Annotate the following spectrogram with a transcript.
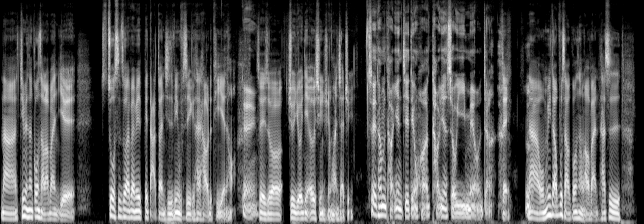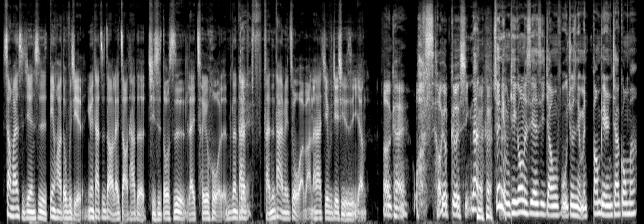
那基本上工厂老板也。做事做到一半被被打断，其实并不是一个太好的体验哈。对，所以说就有一点恶性循环下去。所以他们讨厌接电话，讨厌收 email 这样。对，那我们遇到不少工厂老板，他是上班时间是电话都不接的，因为他知道来找他的其实都是来催货的。那他反正他还没做完嘛，那他接不接其实是一样的。OK，哇塞，好有个性。那所以你们提供的 CNC 加工服务，就是你们帮别人加工吗？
